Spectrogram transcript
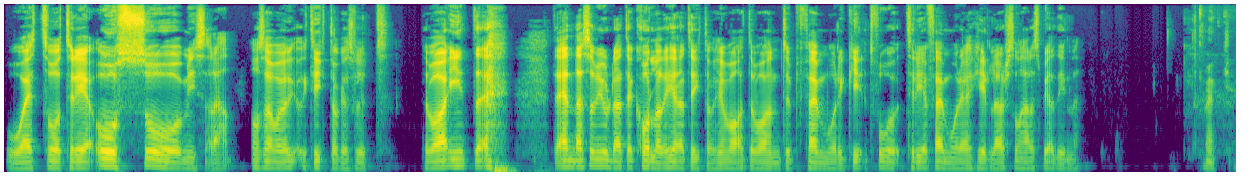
Och ett, två, tre och så missade han. Och sen var TikToken slut. Det var inte... Det enda som gjorde att jag kollade hela TikToken var att det var en typ femårig kill, två, tre femåriga killar som hade spelat in det. Okay.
